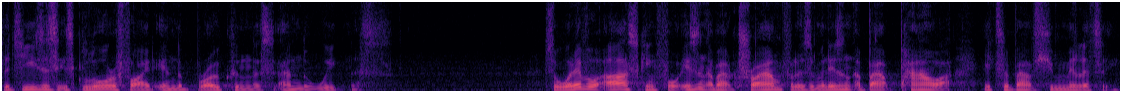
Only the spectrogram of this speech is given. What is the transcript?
that Jesus is glorified in the brokenness and the weakness. So, whatever we're asking for isn't about triumphalism, it isn't about power, it's about humility.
